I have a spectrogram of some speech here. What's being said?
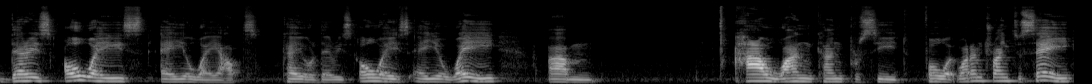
there is always a way out, okay? Or there is always a way um, how one can proceed forward. What I'm trying to say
